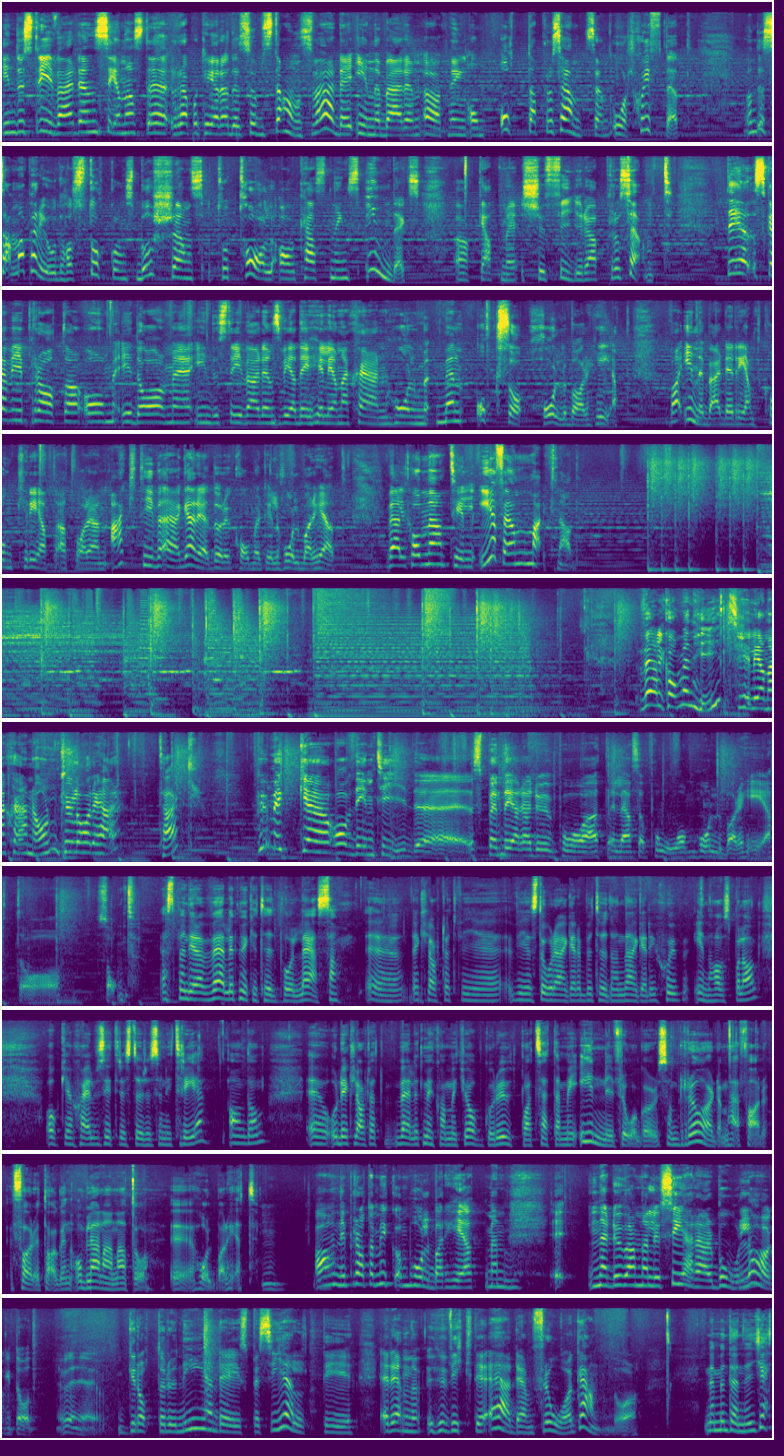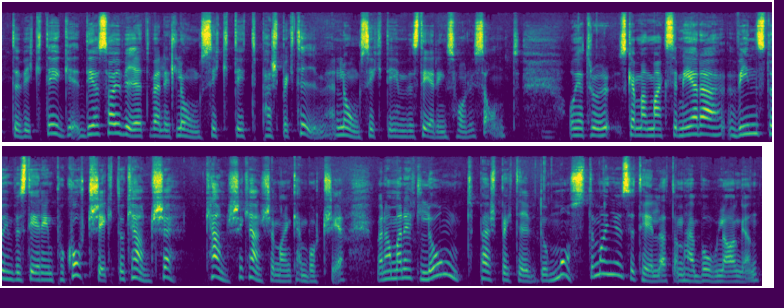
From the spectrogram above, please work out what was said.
Industrivärdens senaste rapporterade substansvärde innebär en ökning om 8% sen årsskiftet. Under samma period har Stockholmsbörsens totalavkastningsindex ökat med 24% Det ska vi prata om idag med Industrivärdens vd Helena Stjernholm. men också hållbarhet. Vad innebär det rent konkret att vara en aktiv ägare då det kommer till hållbarhet? Välkomna till E5 Marknad. Välkommen hit, Helena Stjärnholm. Kul att ha dig här. Tack. Hur mycket av din tid eh, spenderar du på att läsa på om hållbarhet och sånt? Jag spenderar väldigt mycket tid på att läsa. Eh, det är klart att vi är, vi är storägare, betydande ägare i sju innehavsbolag. Och jag själv sitter i styrelsen i tre av dem. Eh, och det är klart att väldigt mycket av mitt jobb går ut på att sätta mig in i frågor som rör de här företagen, och bland annat då, eh, hållbarhet. Mm. Ja, ni pratar mycket om hållbarhet. Men mm. när du analyserar bolag, då, grottar du ner dig speciellt i... Är den, hur viktig är den frågan? Då? Nej, men den är jätteviktig. Dels har vi ett väldigt långsiktigt perspektiv, en långsiktig investeringshorisont. Och jag tror, ska man maximera vinst och investering på kort sikt, då kanske Kanske, kanske man kan bortse. Men har man ett långt perspektiv då måste man ju se till att de här bolagen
